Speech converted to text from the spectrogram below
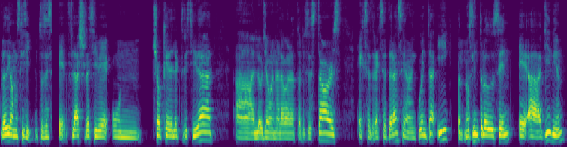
Pero digamos que sí. Entonces, eh, Flash recibe un choque de electricidad, uh, lo llevan a laboratorios Stars, etcétera, etcétera, se dan cuenta y nos introducen eh, a Gideon,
